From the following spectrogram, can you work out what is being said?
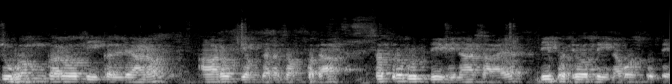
શુભમ કરોતિ કલ્યાણમ આરોગ્યમ ધન સંપદા શત્રુબુદ્ધિ વિનાશાય દીપ જ્યોતિ નમોસ્તુતે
